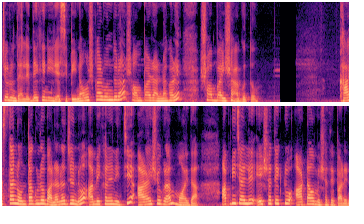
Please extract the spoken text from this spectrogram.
চলুন তাহলে দেখে নিই রেসিপি নমস্কার বন্ধুরা, সম্পার রান্নাঘরে সবাই স্বাগত। খাস্তা নোনতাগুলো বানানোর জন্য আমি এখানে নিচ্ছি আড়াইশো গ্রাম ময়দা। আপনি চাইলে এর সাথে একটু আটাও মেশাতে পারেন।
